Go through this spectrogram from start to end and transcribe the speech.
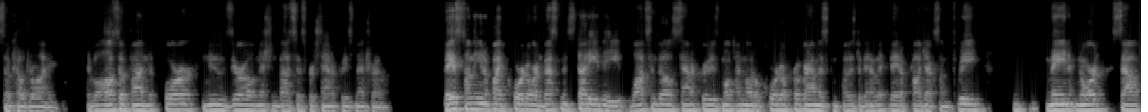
Soquel Drive. It will also fund four new zero emission buses for Santa Cruz Metro. Based on the Unified Corridor Investment Study, the Watsonville Santa Cruz Multimodal Corridor Program is composed of innovative projects on three main north-south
